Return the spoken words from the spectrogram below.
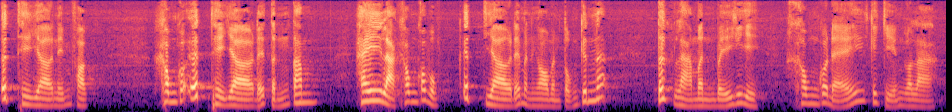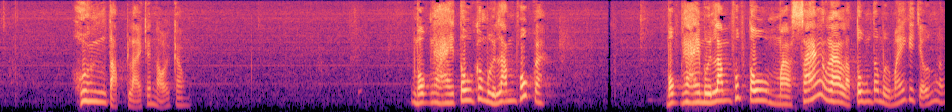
ít thì giờ niệm phật không có ít thì giờ để tịnh tâm, hay là không có một ít giờ để mình ngồi mình tụng kinh á. Tức là mình bị cái gì? Không có để cái chuyện gọi là huân tập lại cái nội công. Một ngày tu có 15 phút à. Một ngày 15 phút tu mà sáng ra là tung tới mười mấy cái trưởng lắm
